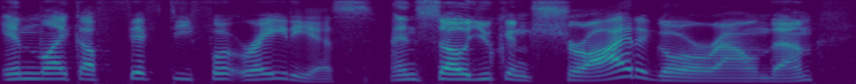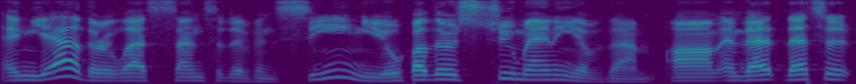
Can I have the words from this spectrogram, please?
in like a 50 foot radius. And so you can try to go around them, and yeah, they're less sensitive in seeing you, but there's too many of them. Um, and that that's it.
